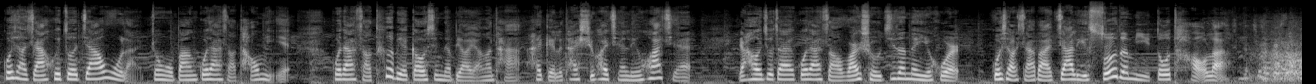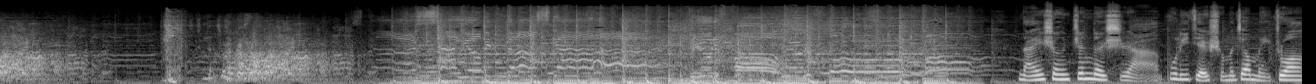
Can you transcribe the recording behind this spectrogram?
郭晓霞会做家务了，中午帮郭大嫂淘米，郭大嫂特别高兴的表扬了她，还给了她十块钱零花钱。然后就在郭大嫂玩手机的那一会儿，郭晓霞把家里所有的米都淘了。男生真的是啊，不理解什么叫美妆。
